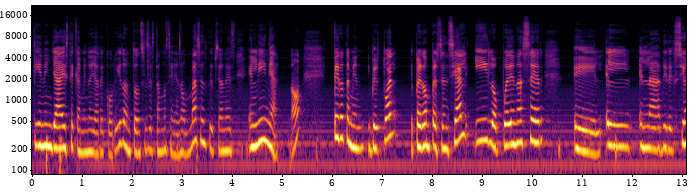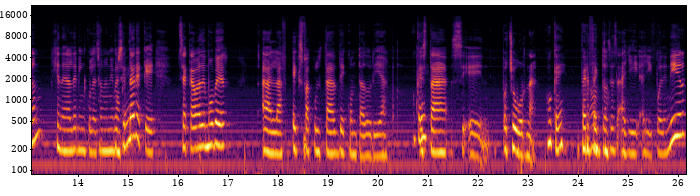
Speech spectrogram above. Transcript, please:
tienen ya este camino ya recorrido, entonces estamos teniendo más inscripciones en línea, ¿no? Pero también virtual, perdón, presencial y lo pueden hacer el, en la Dirección General de Vinculación Universitaria que se acaba de mover a la ex facultad de contaduría que está en Pochoburna. Ok, perfecto. Entonces allí, allí pueden ir,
